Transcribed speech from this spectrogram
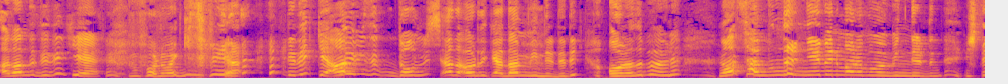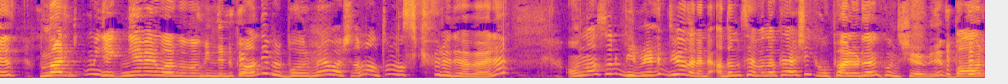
Adam da dedi ki bu foruma gitmiyor. dedik ki abi bizim dolmuş adam, oradaki adam bindir dedik. Orada böyle lan sen bunları niye benim arabama bindirdin? İşte bunlar gitmeyecek niye benim arabama bindirdin falan diye böyle bağırmaya başladı. Ama anladım nasıl küfür ediyor böyle. Ondan sonra birbirlerine diyorlar hani adamın telefonu o kadar şey ki hoparlörden konuşuyor bir de bağır,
